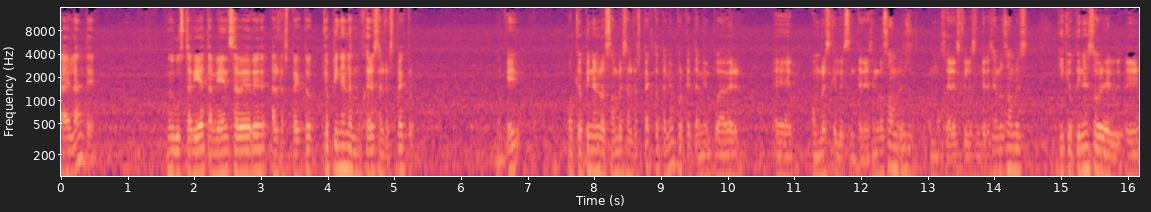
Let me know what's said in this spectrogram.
adelante. Nos gustaría también saber eh, al respecto, qué opinan las mujeres al respecto. ¿Okay? O qué opinan los hombres al respecto también, porque también puede haber eh, hombres que les interesen los hombres o mujeres que les interesen los hombres y que opinen sobre el, eh,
